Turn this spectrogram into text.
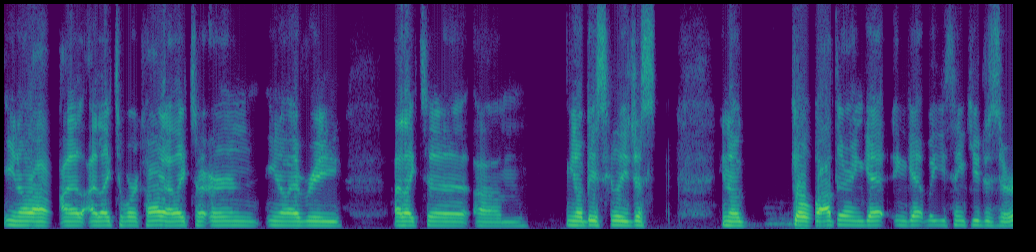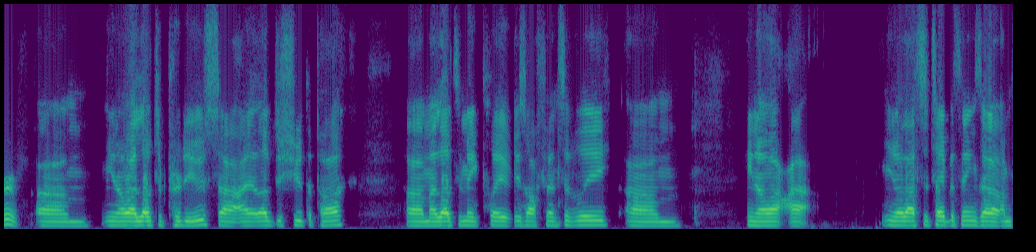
you know, I, I, I like to work hard. I like to earn, you know, every, I like to, um, you know, basically just, you know, go out there and get and get what you think you deserve. Um, you know, I love to produce. I, I love to shoot the puck. Um, I love to make plays offensively. Um, you know, I, you know, that's the type of things that I'm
